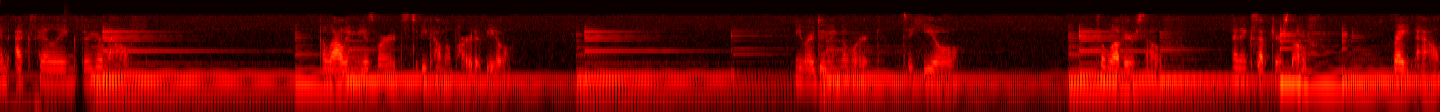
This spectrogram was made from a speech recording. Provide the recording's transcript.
and exhaling through your mouth, allowing these words to become a part of you. You are doing the work to heal, to love yourself, and accept yourself right now.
